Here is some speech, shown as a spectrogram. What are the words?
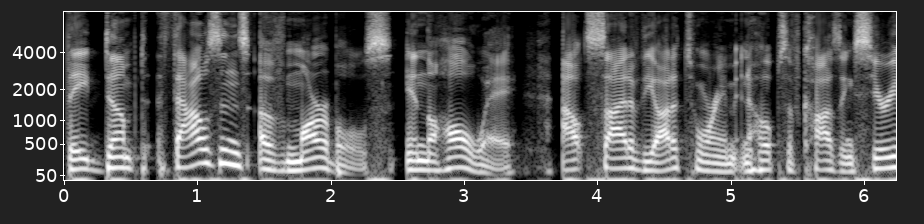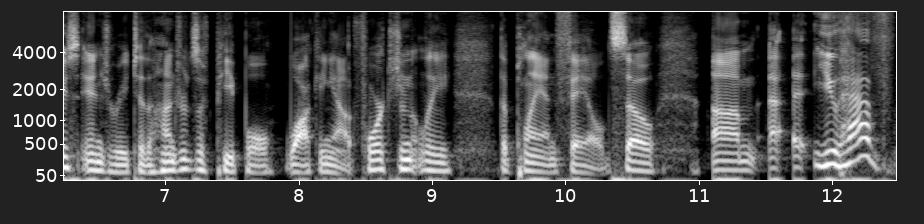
They dumped thousands of marbles in the hallway outside of the auditorium in hopes of causing serious injury to the hundreds of people walking out. Fortunately, the plan failed. So um, uh, you have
